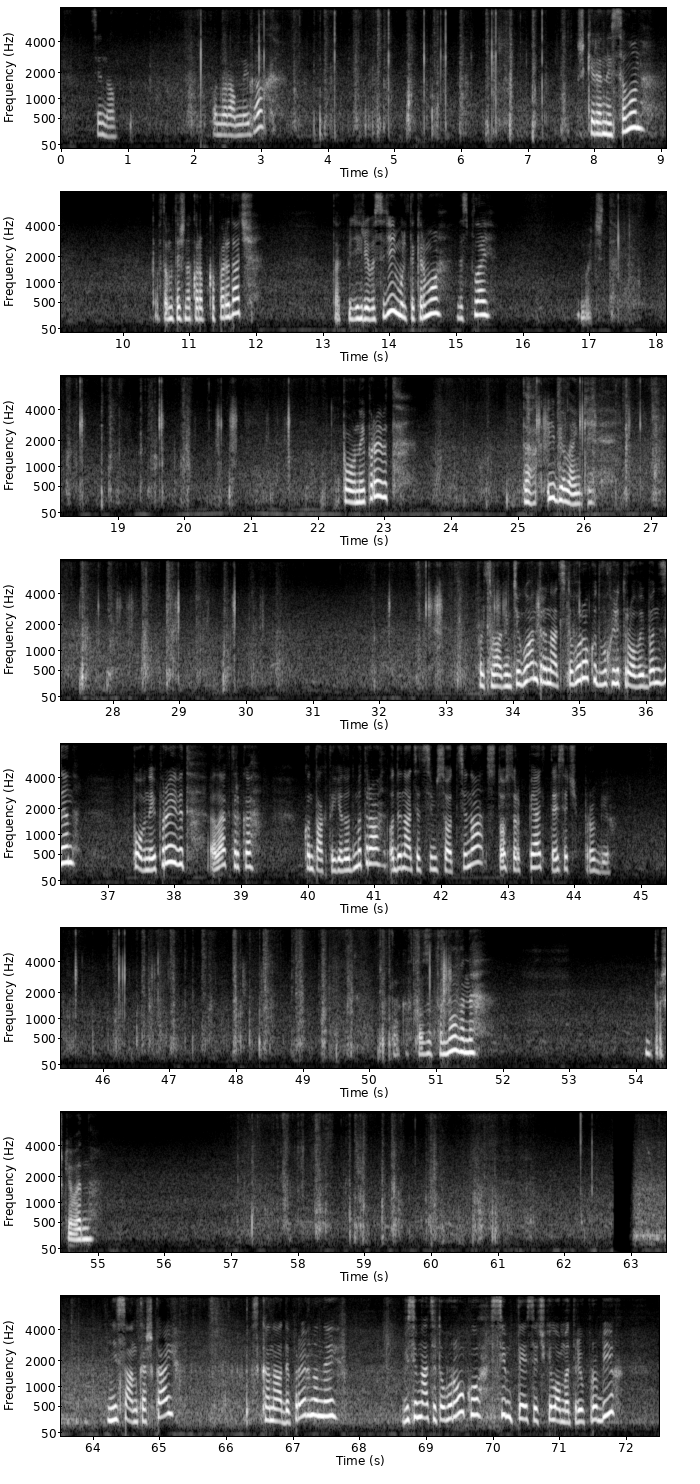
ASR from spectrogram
ціна. Панорамний дах. Шкіряний салон. Автоматична коробка передач. Так, підігріви сидінь, мультикермо, дисплей. Бачите. Повний привід. Так, і біленький. Volkswagen Tiguan 13-го року, двохлітровий бензин, повний привід, електрика. Контакти є до Дмитра. 11700 ціна, 145 тисяч пробіг. Так, авто затоноване. Ну, Трошки видно. Nissan Qashqai з Канади пригнаний. 18-го року 7 тисяч кілометрів пробіг,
